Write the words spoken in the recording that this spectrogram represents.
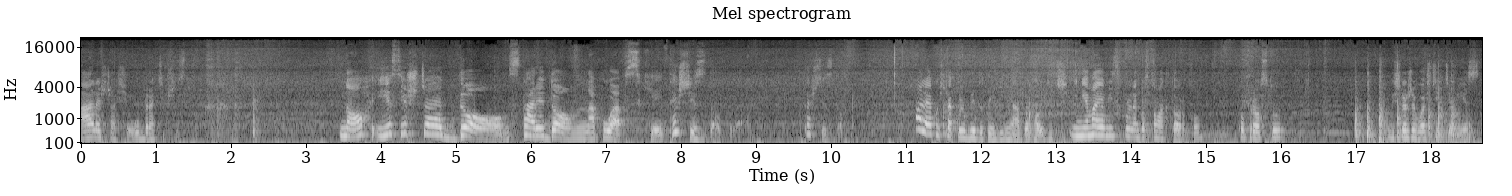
ale trzeba się ubrać i wszystko. No, i jest jeszcze dom, stary dom na Puławskiej. Też jest dobre. Też jest dobre. Ale jakoś tak lubię do tej Winiawy chodzić. I nie mają nic wspólnego z tą aktorką. Po prostu myślę, że właściciel jest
